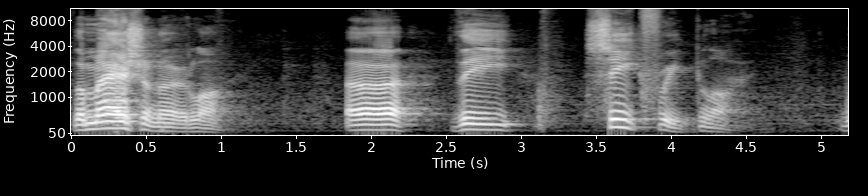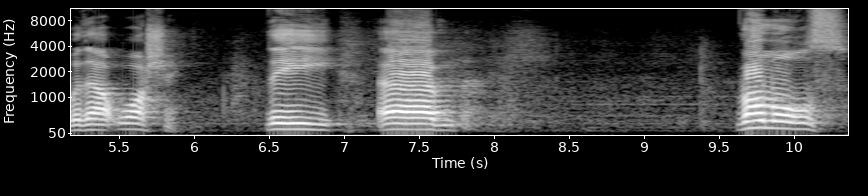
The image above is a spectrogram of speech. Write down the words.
the Maginot Line, uh, the Siegfried Line without washing, the um, Rommel's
